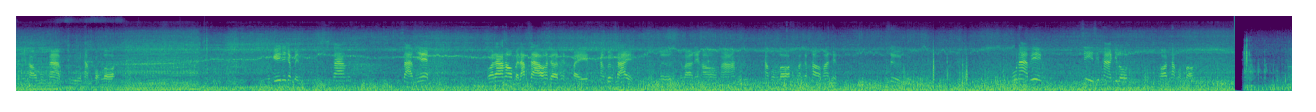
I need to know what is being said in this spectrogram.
อันนี้เขามุ่งหน้าสู่ทำของรอ เมื่อกี้นี่จะเป็นสร้างสามแยกว่าถ้าเข้าไปลักซาวเดินไปทางเบื้องซ้ายมือเวลาเนี่ยเขามาทำของรอมันจะเข้ามาเส้นสื่อมุ่งหน้าไปอีก45 กิโล พอทำของรอเรา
